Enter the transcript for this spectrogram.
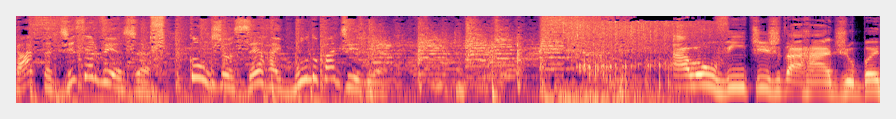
Carta de Cerveja, com José Raimundo Padilha. Alô, ouvintes da rádio Band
